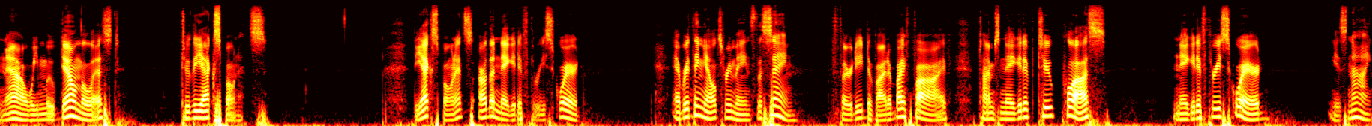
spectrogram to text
Now we move down the list to the exponents. The exponents are the negative 3 squared. Everything else remains the same. 30 divided by 5 times negative 2 plus negative 3 squared is 9.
